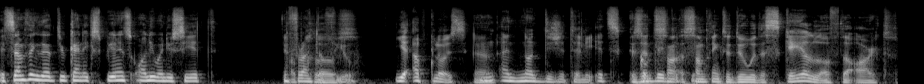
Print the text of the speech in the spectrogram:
It's something that you can experience only when you see it in Up front close. of you. Yeah, up close Yeah. n- and not digitally. It's Is it so- something to do with the scale of the art?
